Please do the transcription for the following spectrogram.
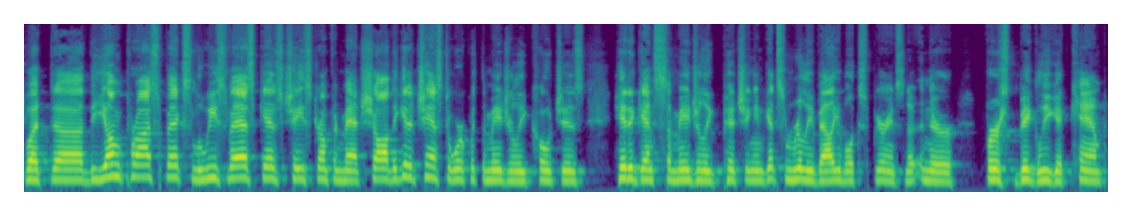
But uh, the young prospects, Luis Vasquez, Chase Strumpf, and Matt Shaw, they get a chance to work with the major league coaches, hit against some major league pitching, and get some really valuable experience in their first big league at camp.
